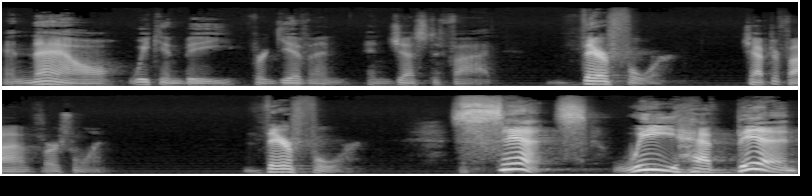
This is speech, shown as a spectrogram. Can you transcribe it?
and now we can be forgiven and justified. Therefore, chapter 5, verse 1. Therefore, since we have been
